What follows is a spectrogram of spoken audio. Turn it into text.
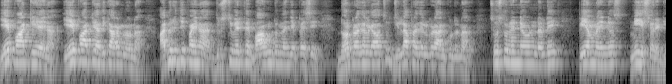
ఏ పార్టీ అయినా ఏ పార్టీ అధికారంలో ఉన్నా అభివృద్ధి పైన దృష్టి పెడితే బాగుంటుందని చెప్పేసి డోన్ ప్రజలు కావచ్చు జిల్లా ప్రజలు కూడా అనుకుంటున్నారు. చూస్తూనే ఉండండి పిఎం నైన్ న్యూస్ మీ ఈశ్వరెడ్డి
